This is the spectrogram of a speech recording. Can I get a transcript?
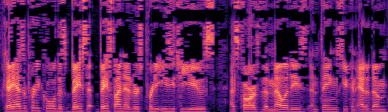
Okay, has a pretty cool. This bass bassline editor is pretty easy to use. As far as the melodies and things, you can edit them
